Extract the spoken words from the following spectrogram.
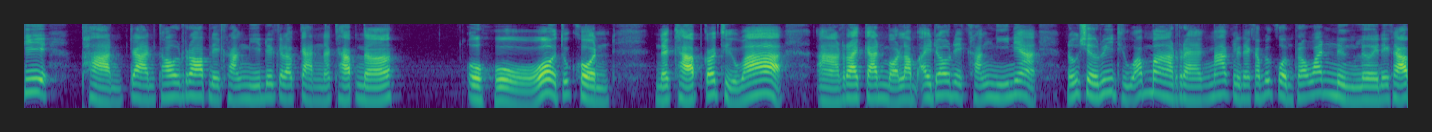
ที่ผ่านการเข้ารอบในครั้งนี้ด้วยกันแล้วกันนะครับเนาะ โอ้โห ทุกคนนะครับก็ถือว่าารายการหมอลำไอดอลในครั้งนี้เนี่ยน้องเชอรี่ถือว่ามาแรงมากเลยนะครับทุกคนเพราะว่าหนึ่งเลยนะครับ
